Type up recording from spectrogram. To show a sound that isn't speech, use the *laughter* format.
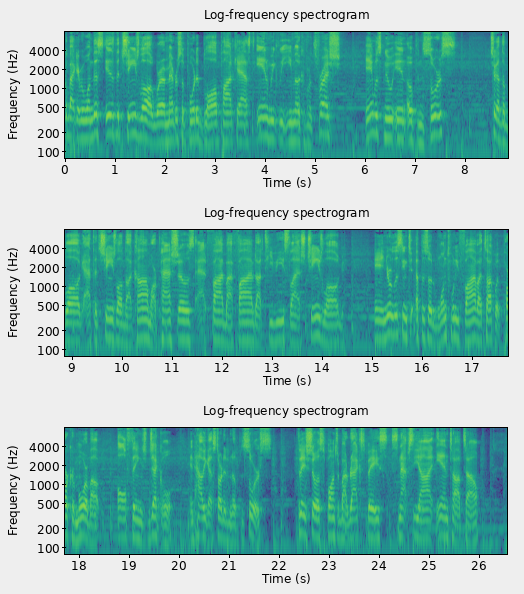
Welcome back, everyone. This is the Changelog, where a member-supported blog, podcast, and weekly email comes what's fresh and what's new in open source. Check out the blog at thechangelog.com, our past shows at 5by5.tv slash changelog. And you're listening to episode 125. I talk with Parker Moore about all things Jekyll and how he got started in open source. Today's show is sponsored by Rackspace, SnapCI, and TopTal.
